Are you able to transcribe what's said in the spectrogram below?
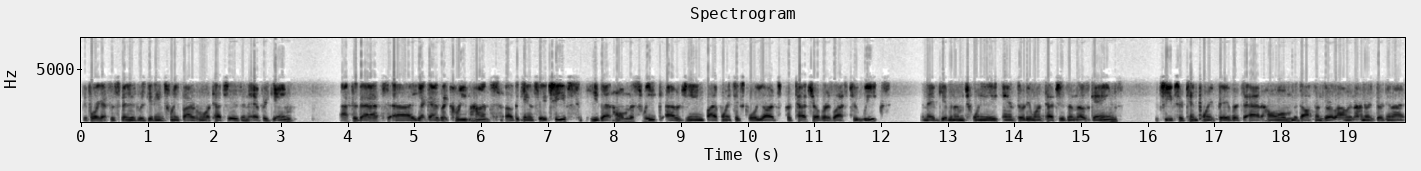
before he got suspended, was getting 25 or more touches in every game. After that, uh, you got guys like Kareem Hunt of the Kansas City Chiefs. He's at home this week, averaging 5.64 yards per touch over his last two weeks. And they've given him 28 and 31 touches in those games. The Chiefs are 10 point favorites at home. The Dolphins are allowing 139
